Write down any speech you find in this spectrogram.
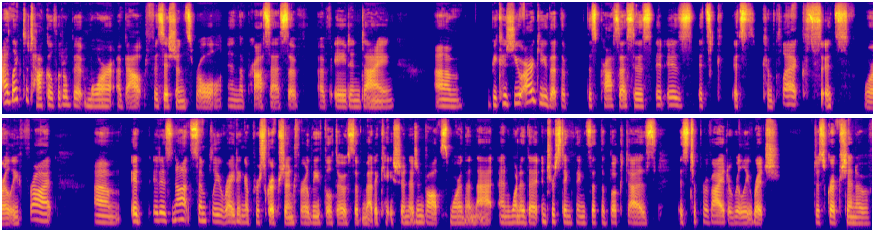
I'd like to talk a little bit more about physicians' role in the process of, of aid in dying, um, because you argue that the this process is it is it's it's complex it's morally fraught um, it, it is not simply writing a prescription for a lethal dose of medication. It involves more than that. And one of the interesting things that the book does is to provide a really rich description of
